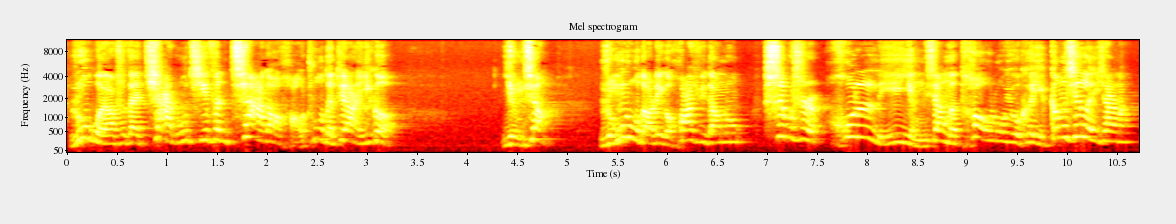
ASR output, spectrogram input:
如果要是在恰如其分、恰到好处的这样一个影像。融入到这个花絮当中，是不是婚礼影像的套路又可以更新了一下呢？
